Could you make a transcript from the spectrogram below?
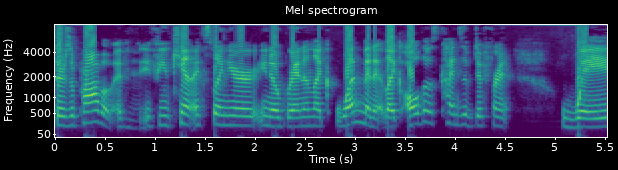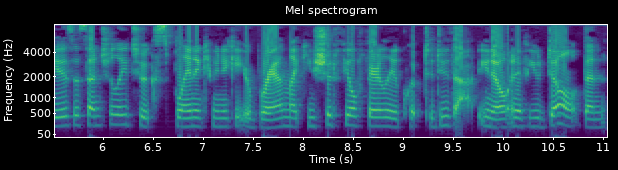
there's a problem. If Mhm. if you can't explain your you know brand in like one minute like all those kinds of different ways essentially to explain and communicate your brand like you should feel fairly equipped to do that you know? And if you don't then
